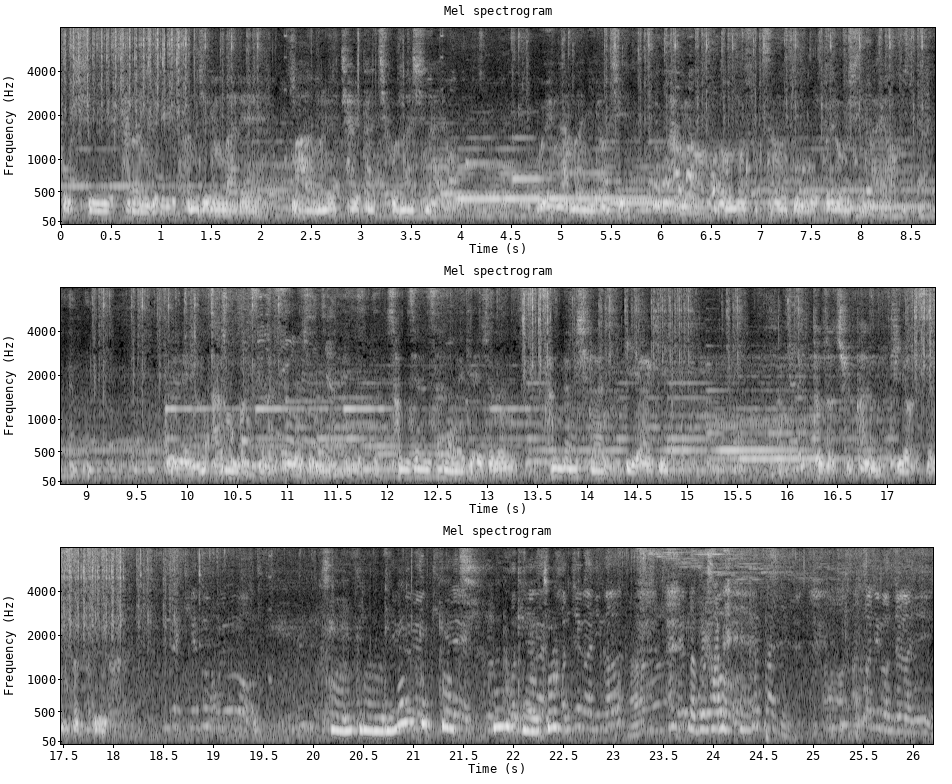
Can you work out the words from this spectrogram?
혹시 사람들이 던지는 말에 마음을 잘 다치고 나시나요? 왜 나만 이러지? 하며 너무 속상하고 외로우신가요? 은행 아론 박사가 써주는 섬세한 사람에게 해주는 상담실한 이 야기 도서출판 디어 센서티 자, 그럼 우리는 끝까지 행복해야죠. 언제가니가? 너 불가네. 한마디 언제가니?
